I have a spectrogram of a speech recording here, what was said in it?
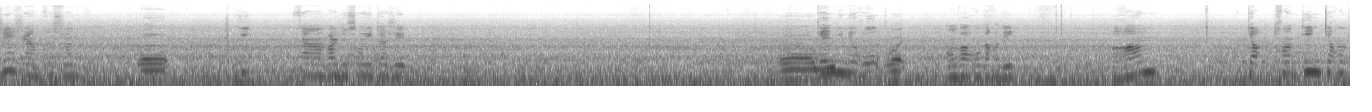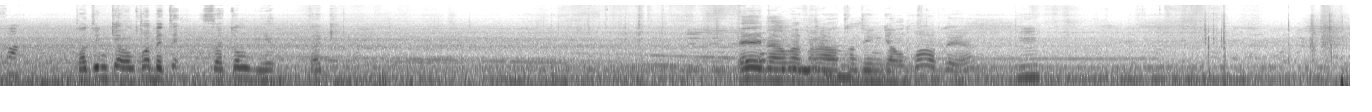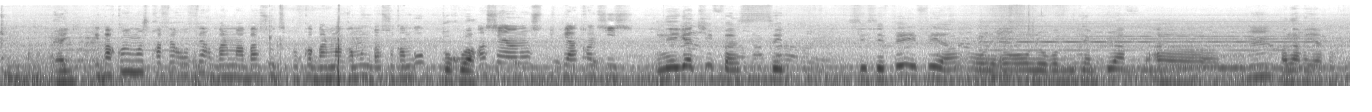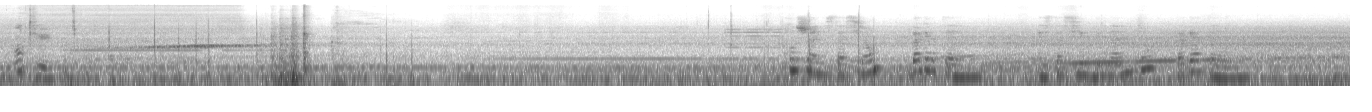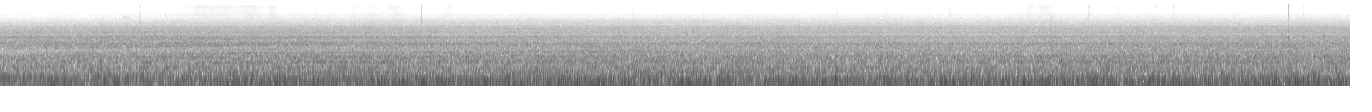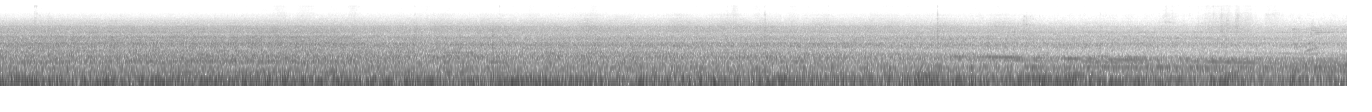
J'ai l'impression. euh, Oui, c'est un val de son étagé. euh, Quel oui. numéro Ouais. On va regarder. RAM 31 43. 31 43, bah, ça tombe bien. Tac. Eh ben, on va faire la 31-43 après. Hein. Hmm. Et par contre, moi, je préfère refaire Balma Basso. Tu sais pourquoi Balma Gamon, Basso Cambo Pourquoi Ancienne annonce PA36. Négatif, hein, c'est c'est fait et fait. Hein. On, on le revient plus à- à- Hmm. en arrière. Ok. Prochaine station, Bagatelle. Estacionamiento, Bagatelle.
